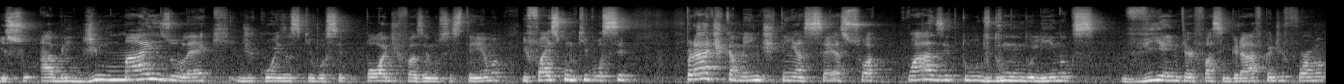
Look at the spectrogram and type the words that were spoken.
Isso abre demais o leque de coisas que você pode fazer no sistema e faz com que você praticamente tenha acesso a quase tudo do mundo Linux via interface gráfica de forma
